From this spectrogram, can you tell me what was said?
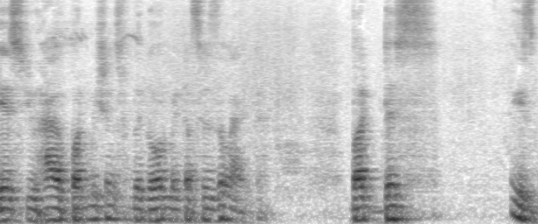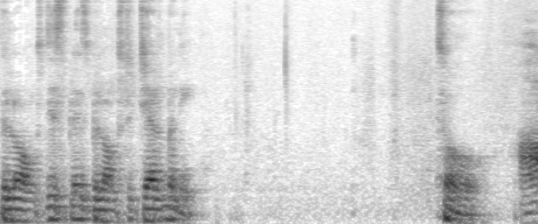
yes you have permissions from the government of Switzerland but this is belongs this place belongs to Germany so ಆ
